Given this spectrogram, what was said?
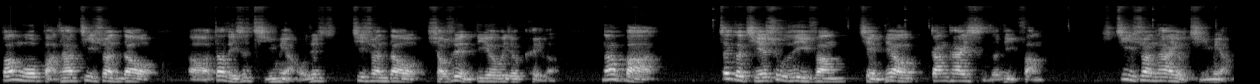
帮我把它计算到啊到底是几秒，我就计算到小数点第二位就可以了。那把这个结束的地方减掉刚开始的地方，计算它有几秒，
